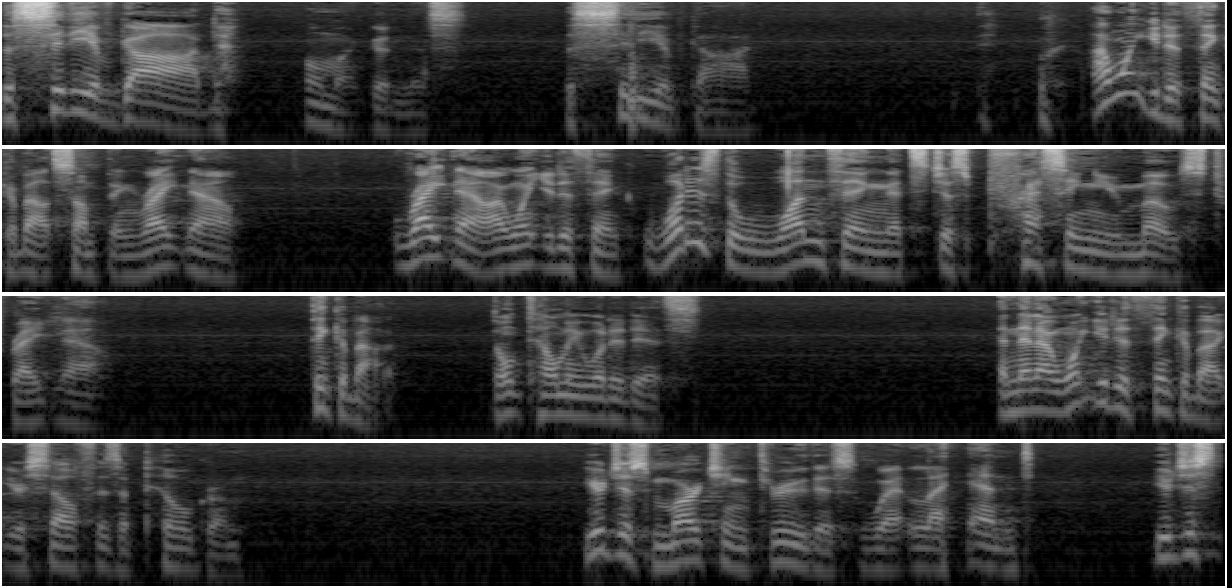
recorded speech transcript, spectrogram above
the city of God. Oh my goodness. the city of God. I want you to think about something right now. Right now, I want you to think what is the one thing that's just pressing you most right now? Think about it. Don't tell me what it is. And then I want you to think about yourself as a pilgrim. You're just marching through this wet land. You're just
